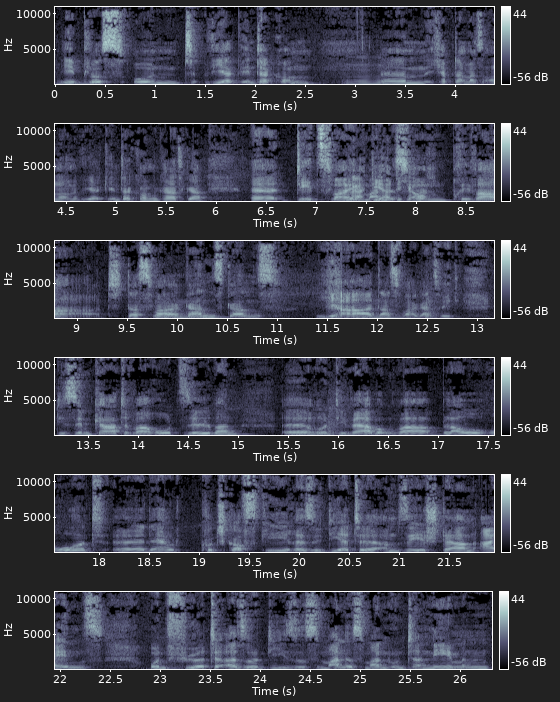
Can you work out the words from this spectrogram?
Mhm. E Plus und Viac Intercom. Mhm. Ähm, ich habe damals auch noch eine Viac Intercom-Karte gehabt. Äh, D2 ja, die hatte ich auch. privat. Das war mhm. ganz, ganz, ja, das mhm. war ganz wichtig. Die SIM-Karte war rot-silbern äh, mhm. und die Werbung war blau-rot. Äh, der Herr Kutschkowski residierte am Seestern 1 und führte also dieses Mannesmann-Unternehmen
